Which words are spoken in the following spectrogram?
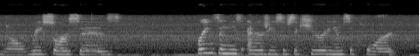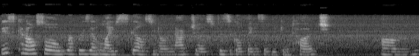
you know, resources, brings in these energies of security and support. This can also represent life skills, you know, not just physical things that we can touch. Um,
